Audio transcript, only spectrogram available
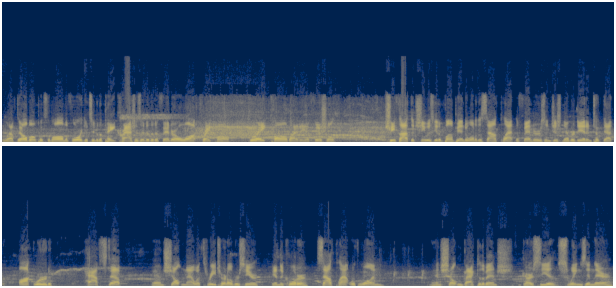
Left elbow puts the ball on the floor, gets into the paint, crashes into the defender. A walk. Great call. Great call by the official. She thought that she was going to bump into one of the South Platte defenders and just never did and took that awkward half step. And Shelton now with three turnovers here in the quarter. South Platte with one. And Shelton back to the bench. Garcia swings in there.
